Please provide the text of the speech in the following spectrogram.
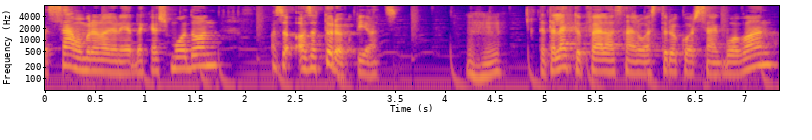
számomra nagyon érdekes módon az a, az a török piac. Uh-huh. Tehát a legtöbb felhasználó az Törökországból van.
